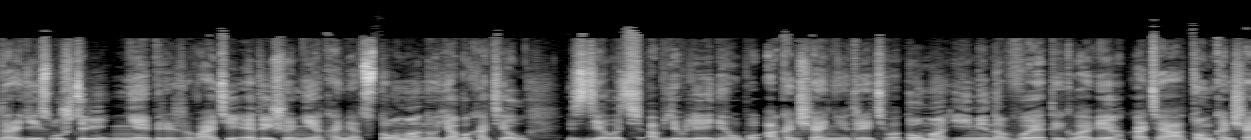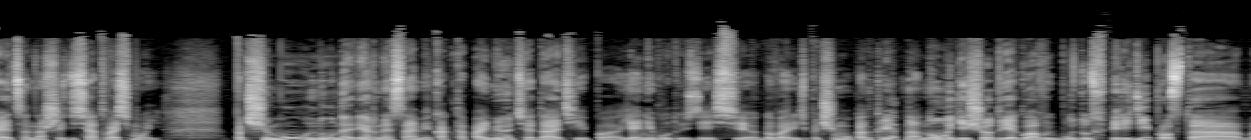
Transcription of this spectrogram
Дорогие слушатели, не переживайте, это еще не конец тома, но я бы хотел сделать объявление об окончании третьего тома именно в этой главе, хотя том кончается на 68-й. Почему? Ну, наверное, сами как-то поймете, да, типа, я не буду здесь э, говорить, почему конкретно, но еще две главы будут впереди, просто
